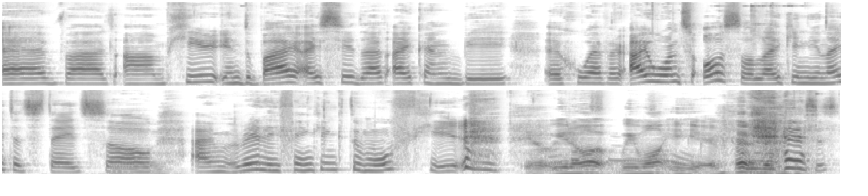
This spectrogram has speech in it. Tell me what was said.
uh, but um, here in dubai i see that i can be uh, whoever i want also like in united states. So mm. i'm really thinking to move here. You know, you know what? We want you here. Yes.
